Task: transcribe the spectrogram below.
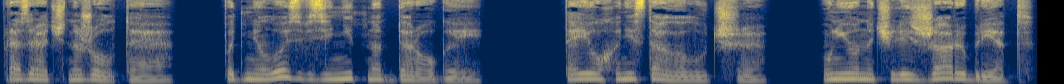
прозрачно-желтое, поднялось в зенит над дорогой. Таёха не стало лучше. У нее начались жар и бред.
